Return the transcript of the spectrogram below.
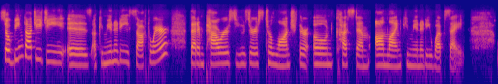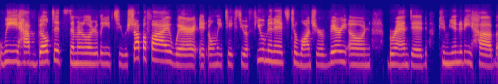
So Beam.gg is a community software that empowers users to launch their own custom online community website. We have built it similarly to Shopify, where it only takes you a few minutes to launch your very own branded community hub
